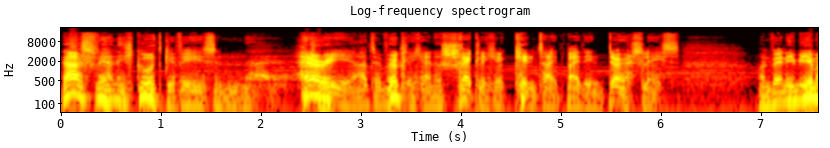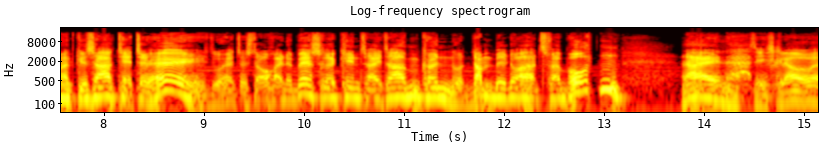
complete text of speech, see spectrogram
Das wäre nicht gut gewesen. Harry hatte wirklich eine schreckliche Kindheit bei den Dursleys. Und wenn ihm jemand gesagt hätte, hey, du hättest auch eine bessere Kindheit haben können, nur Dumbledore hat's verboten? Nein, ich glaube,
